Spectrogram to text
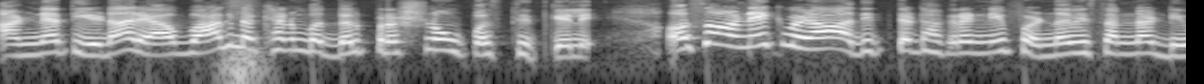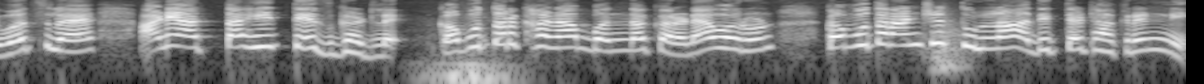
आणण्यात येणाऱ्या वाघनख्यांबद्दल प्रश्न उपस्थित केले. असं अनेक वेळा आदित्य ठाकरेंनी फडणवीसांना डिवचलंय आणि आताही तेच घडलंय. कबूतरखाना बंद करण्यावरून कबुतरांची तुलना आदित्य ठाकरेंनी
